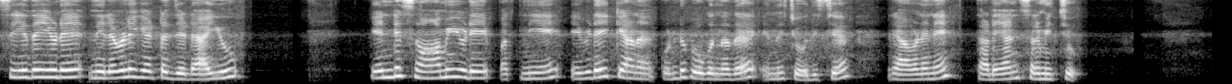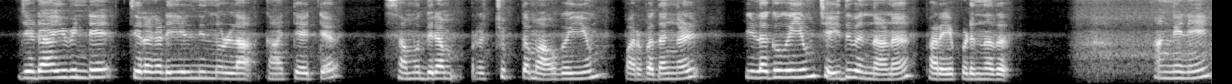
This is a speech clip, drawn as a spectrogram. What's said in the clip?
സീതയുടെ നിലവിളി കേട്ട ജഡായു എന്റെ സ്വാമിയുടെ പത്നിയെ എവിടേക്കാണ് കൊണ്ടുപോകുന്നത് എന്ന് ചോദിച്ച് രാവണനെ തടയാൻ ശ്രമിച്ചു. ജഡായുവിന്റെ ചിറകടിയിൽ നിന്നുള്ള കാറ്റേറ്റ് സമുദ്രം പ്രക്ഷുബ്ധമാവുകയും പർവതങ്ങൾ ഇളകുകയും ചെയ്തുവെന്നാണ് പറയപ്പെടുന്നത്. അങ്ങനെ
